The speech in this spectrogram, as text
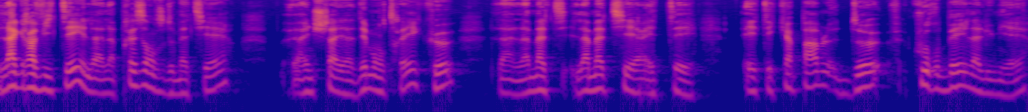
la gravité, la, présence de matière, euh, Einstein a démontré que la, la, matière était, était capable de courber la lumière.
